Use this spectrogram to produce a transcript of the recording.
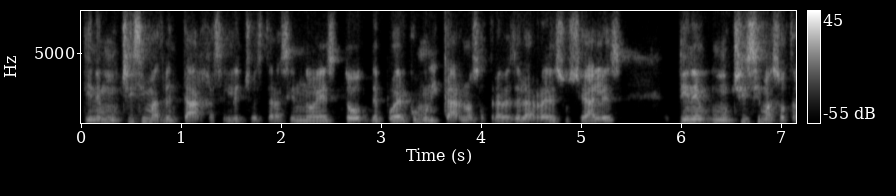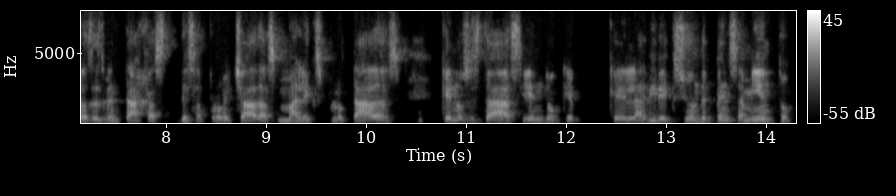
tiene muchísimas ventajas el hecho de estar haciendo esto, de poder comunicarnos a través de las redes sociales. Tiene muchísimas otras desventajas desaprovechadas, mal explotadas, que nos está haciendo que, que la dirección de pensamiento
